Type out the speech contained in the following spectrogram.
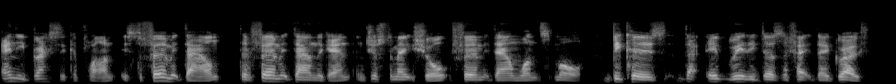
any brassica plant is to firm it down, then firm it down again, and just to make sure, firm it down once more because that it really does affect their growth.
